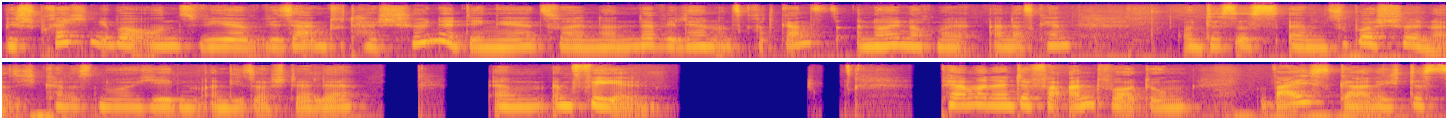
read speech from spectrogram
Wir sprechen über uns, wir, wir sagen total schöne Dinge zueinander. Wir lernen uns gerade ganz neu nochmal anders kennen. Und das ist ähm, super schön. Also ich kann es nur jedem an dieser Stelle ähm, empfehlen permanente Verantwortung. Weiß gar nicht, das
